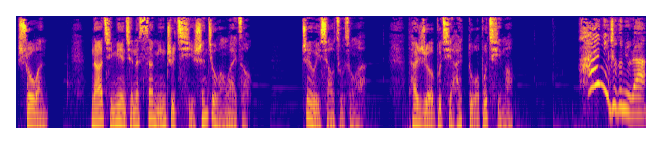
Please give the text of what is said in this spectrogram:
说完，拿起面前的三明治，起身就往外走。这位小祖宗啊，他惹不起还躲不起吗？这个女人，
